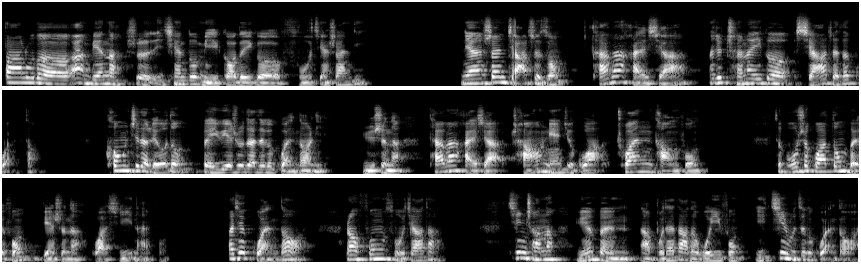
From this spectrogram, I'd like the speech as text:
大陆的岸边呢是一千多米高的一个福建山地，两山夹峙中，台湾海峡那就成了一个狭窄的管道，空气的流动被约束在这个管道里，于是呢，台湾海峡常年就刮穿堂风，这不是刮东北风，便是呢刮西南风，而且管道啊让风速加大。经常呢，原本啊不太大的微风一进入这个管道啊，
